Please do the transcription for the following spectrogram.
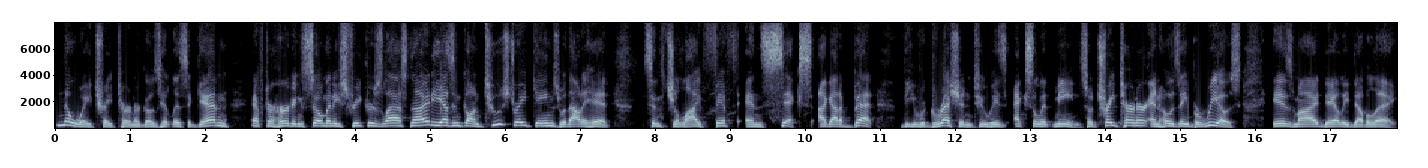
no way Trea Turner goes hitless again after hurting so many streakers last night. He hasn't gone two straight games without a hit since July 5th and 6th. I got to bet the regression to his excellent mean. So Trea Turner and Jose Berrios is my daily double A.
